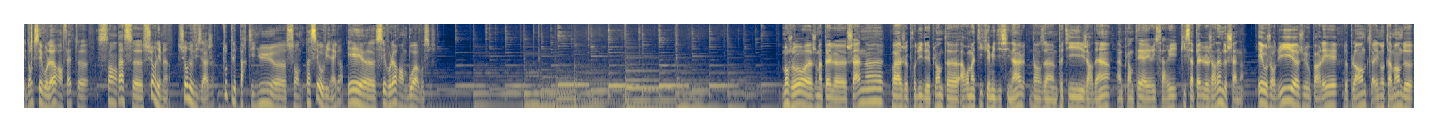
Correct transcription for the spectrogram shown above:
Et donc ces voleurs en fait euh, s'en passent euh, sur les mains, sur le visage. Toutes les parties nues euh, sont passées au vinaigre et ces voleurs en boivent aussi. Bonjour, euh, je m'appelle euh, Shan. Voilà, je produis des plantes euh, aromatiques et médicinales dans un petit jardin implanté à Erisari qui s'appelle le jardin de Shan. Et aujourd'hui, euh, je vais vous parler de plantes et notamment de,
